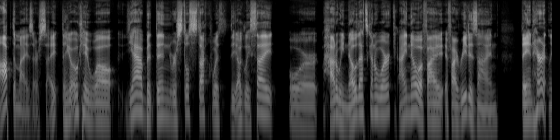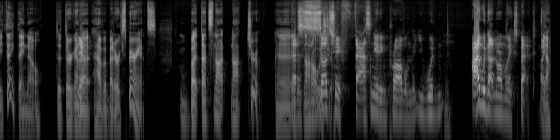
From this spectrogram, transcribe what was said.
optimize our site. They go, okay, well, yeah, but then we're still stuck with the ugly site. Or how do we know that's going to work? I know if I if I redesign, they inherently think they know that they're going to have a better experience, but that's not not true. Uh, That it's is not always such true. a fascinating problem that you wouldn't. I would not normally expect. Like Yeah.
